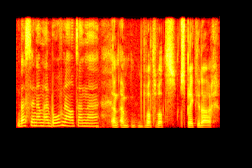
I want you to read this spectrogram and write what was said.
beste in hem naar boven haalt. En, eh, En, en wat, wat spreekt je daar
